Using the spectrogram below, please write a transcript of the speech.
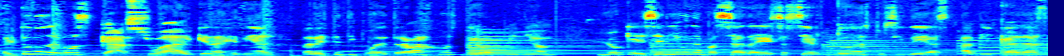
El tono de voz casual queda genial para este tipo de trabajos de opinión. Lo que sería una pasada es hacer todas tus ideas aplicadas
